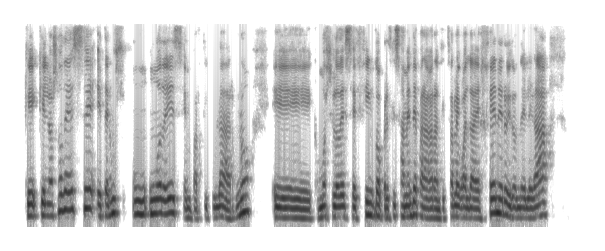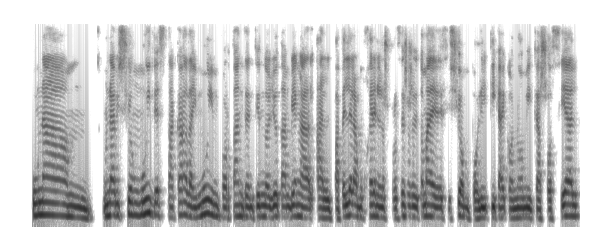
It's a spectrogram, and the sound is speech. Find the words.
que, en los ODS eh, tenemos un, ODS en particular, ¿no? Eh, como es el ODS 5 precisamente para garantizar la igualdad de género y donde le da Mm, una, visión muy destacada y muy importante, entiendo yo también, al, papel de la mujer en los procesos de toma de decisión política, económica, social,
